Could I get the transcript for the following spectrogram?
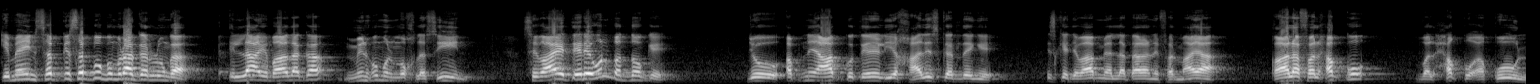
کہ میں ان سب کے سب کو گمراہ کر لوں گا۔ اللہ عبادہ کا منہم المخلصین۔ سوائے تیرے ان بندوں کے جو اپنے آپ کو تیرے لیے خالص کر دیں گے۔ اس کے جواب میں اللہ تعالیٰ نے فرمایا کالا فلحق و والحق و اقول۔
